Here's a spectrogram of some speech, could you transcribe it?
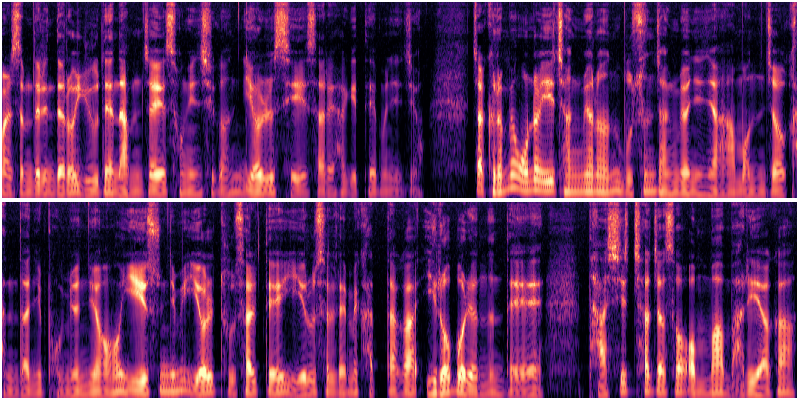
말씀드린 대로 유대 남자의 성인식은 13살에 하기 때문이죠. 자, 그러면 오늘 이 장면은 무슨 장면이냐? 먼저 간단히 보면요. 예수님이 12살 때 예루살렘에 갔다가 잃어버렸는데 다시 찾아서 엄마 마리아가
